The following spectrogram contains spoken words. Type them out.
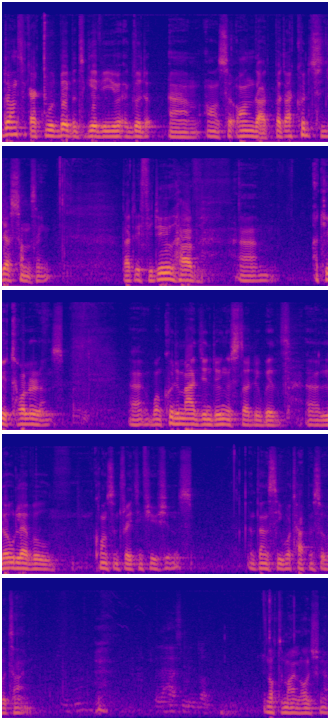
don't think I would be able to give you a good um, answer on that, but I could suggest something that if you do have um, acute tolerance, uh, one could imagine doing a study with uh, low-level concentrate infusions and then see what happens over time. Mm -hmm. that hasn't been done? Not to my knowledge, no.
